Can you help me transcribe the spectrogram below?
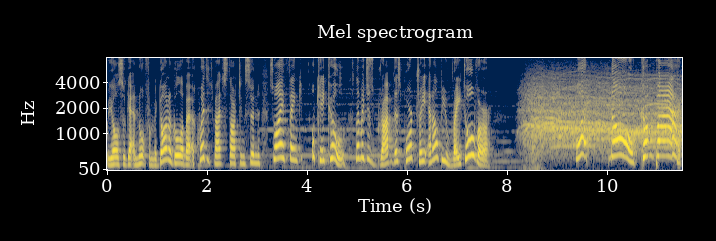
We also get a note from McGonagall about a Quidditch match starting soon, so I think, okay, cool, let me just grab this portrait and I'll be right over. What? No! Come back!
